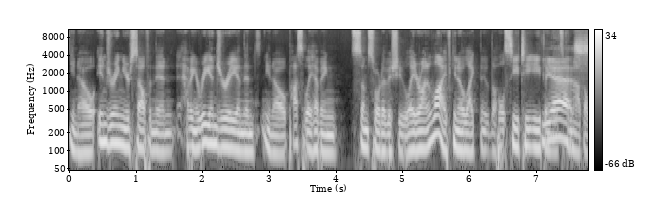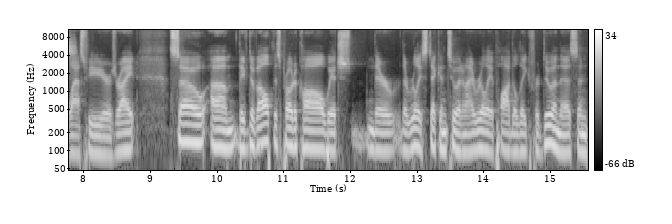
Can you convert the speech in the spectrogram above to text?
you know, injuring yourself and then having a re-injury and then, you know, possibly having some sort of issue later on in life, you know, like the, the whole CTE thing that's come out the last few years, right? So um, they've developed this protocol, which they're they're really sticking to it, and I really applaud the league for doing this. And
